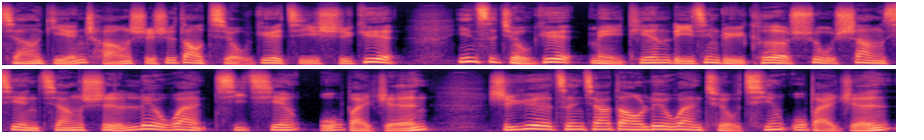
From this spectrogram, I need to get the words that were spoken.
将延长实施到九月及十月。因此，九月每天离境旅客数上限将是六万七千五百人，十月增加到六万九千五百人。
